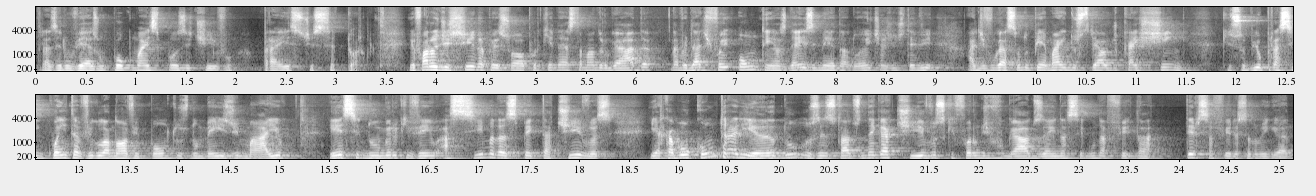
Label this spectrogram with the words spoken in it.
trazendo um viés um pouco mais positivo para este setor. Eu falo de China, pessoal, porque nesta madrugada, na verdade foi ontem às 10h30 da noite, a gente teve a divulgação do PMI industrial de Caixin, que subiu para 50,9 pontos no mês de maio. Esse número que veio acima das expectativas e acabou contrariando os resultados negativos que foram divulgados aí na segunda-feira, na terça-feira, se não me engano,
